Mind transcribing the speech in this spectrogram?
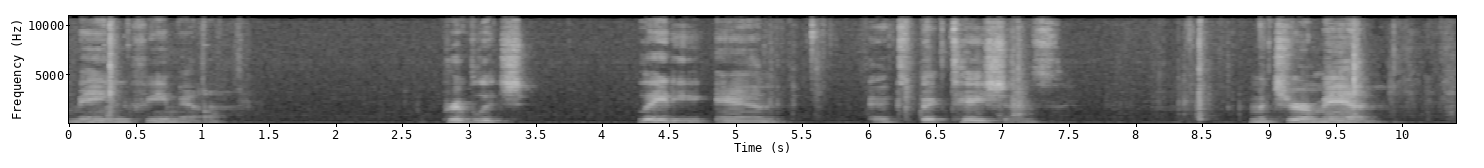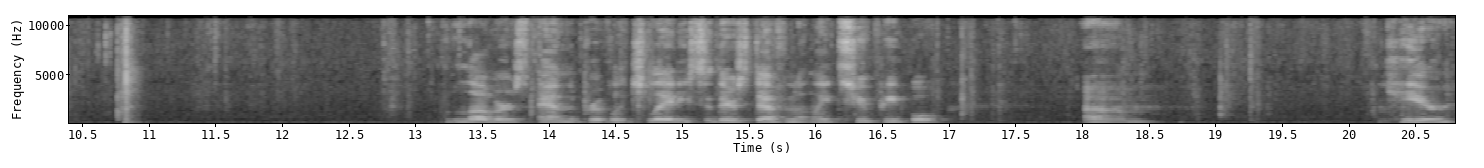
Main female. Privileged lady and expectations. Mature man. lovers and the privileged lady. So there's definitely two people um, here.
